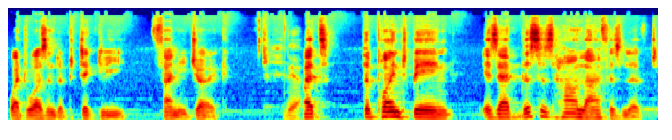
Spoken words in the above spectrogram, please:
what wasn't a particularly funny joke Yeah. but the point being is that this is how life is lived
